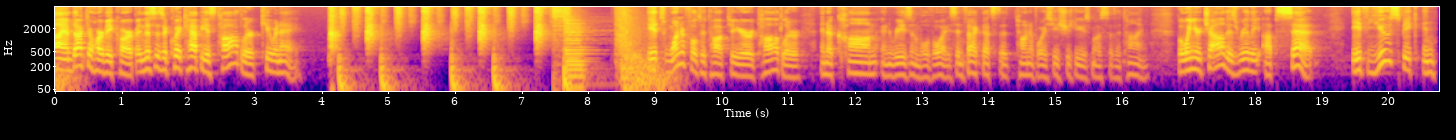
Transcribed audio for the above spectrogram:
Hi, I'm Dr. Harvey Karp, and this is a quick Happiest Toddler Q&A. It's wonderful to talk to your toddler in a calm and reasonable voice. In fact, that's the tone of voice you should use most of the time. But when your child is really upset, if you speak in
